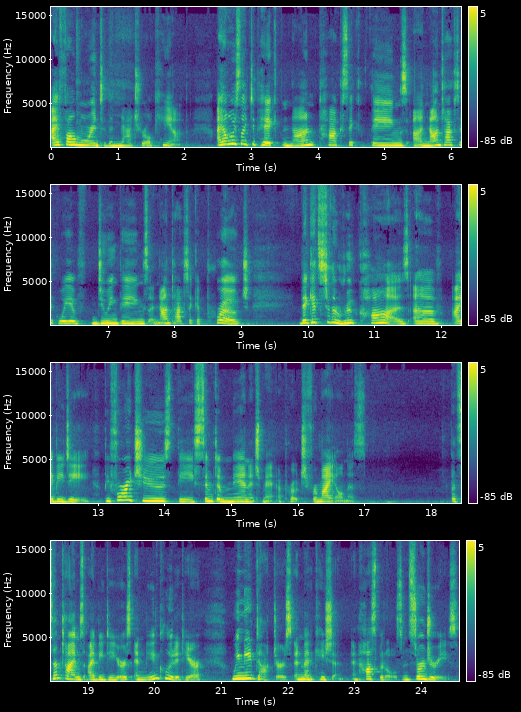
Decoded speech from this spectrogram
I fall more into the natural camp. I always like to pick non toxic things, a non toxic way of doing things, a non toxic approach that gets to the root cause of IBD before I choose the symptom management approach for my illness. But sometimes IBDers, and me included here, we need doctors and medication and hospitals and surgeries.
